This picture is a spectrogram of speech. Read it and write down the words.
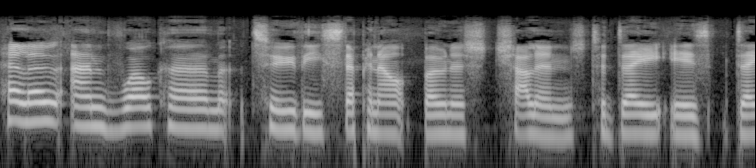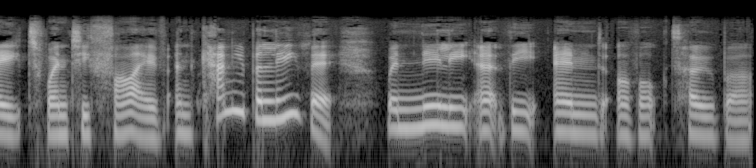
Hello and welcome to the Stepping Out Bonus Challenge. Today is day 25, and can you believe it? We're nearly at the end of October,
